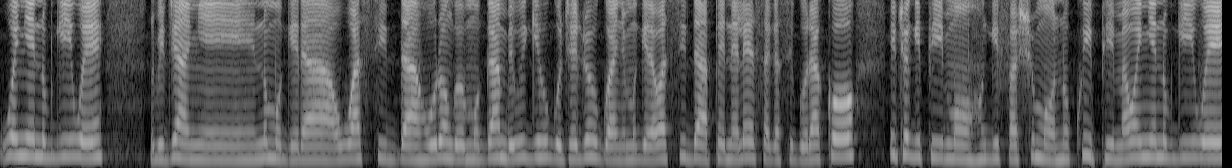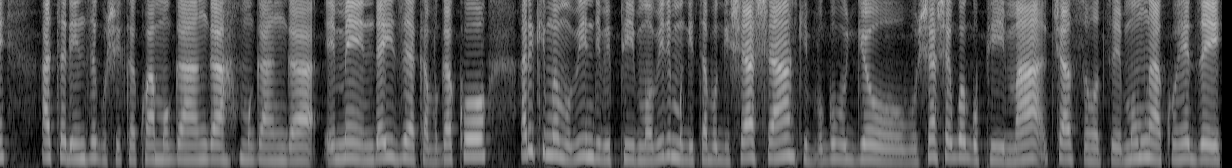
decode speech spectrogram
wenyine ubwiwe ibijyanye n'umugera wa sida urongoye umugambi w'igihugu jeje kurwanya umugera wa sida peneles agasigura ko icyo gipimo gifasha umuntu kwipima wenye n’ubwiwe, atarinze gushika kwa muganga muganga Aime Ndayize akavuga ko ari kimwe mu bindi bipimo biri mu gitabo gishasha kivuga uburyo bushashe bwo gupima cyasohotse mu mwaka uheze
